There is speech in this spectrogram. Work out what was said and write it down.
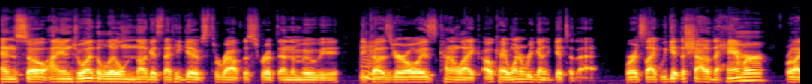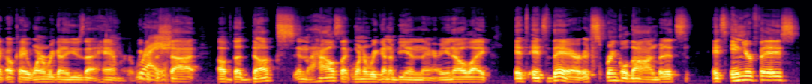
And so I enjoy the little nuggets that he gives throughout the script and the movie because you're always kind of like, okay, when are we going to get to that? Where it's like we get the shot of the hammer, we're like, okay, when are we going to use that hammer? We get the shot of the ducks in the house. Like, when are we gonna be in there? You know, like it's it's there, it's sprinkled on, but it's it's in your face,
